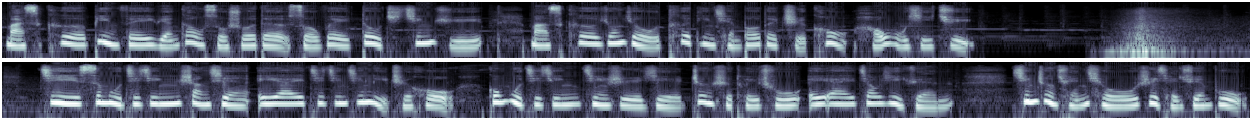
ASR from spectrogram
马斯克并非原告所说的所谓“斗鲸鱼”，马斯克拥有特定钱包的指控毫无依据。继私募基金上线 AI 基金经理之后，公募基金近日也正式推出 AI 交易员。新政全球日前宣布，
